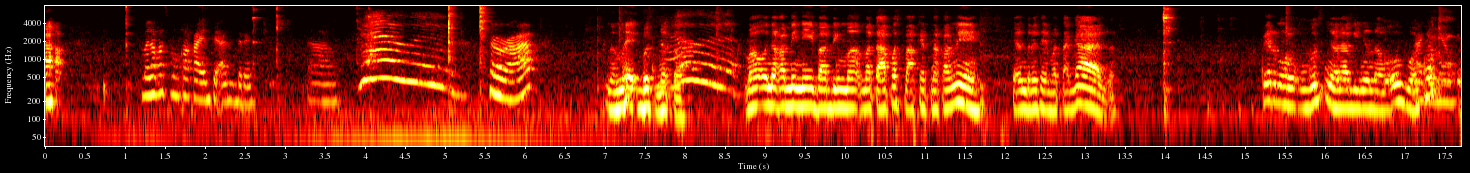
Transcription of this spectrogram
Malakas mong kakain si Andres. Um, sarap. na may bus na to. Mauna kami ni Babing ma- matapos, bakit na kami? Si Andres ay matagal. Pero ubus niya, lagi niya nauubos. Ganyan po.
